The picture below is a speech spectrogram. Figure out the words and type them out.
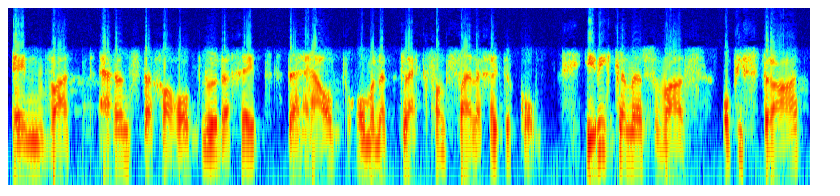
en wat ernstige hulp nodig het te help om in 'n plek van veiligheid te kom. Hierdie kinders was op die straat.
